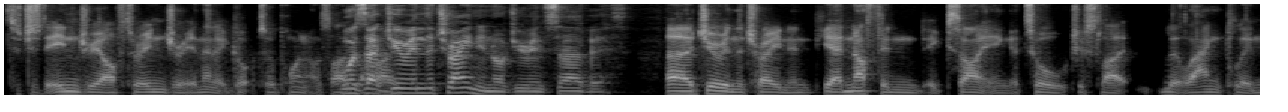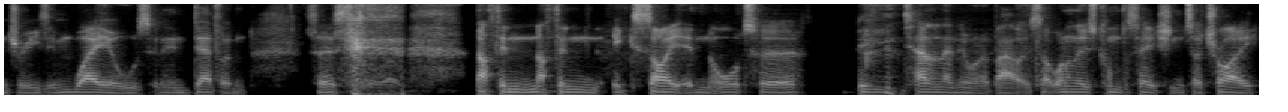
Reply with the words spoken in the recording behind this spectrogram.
so just injury after injury, and then it got to a point I was like, Was that during the training or during service? Uh, during the training? Yeah, nothing exciting at all. Just like little ankle injuries in Wales and in Devon. So it's nothing, nothing exciting or to be telling anyone about. It's like one of those conversations I try.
